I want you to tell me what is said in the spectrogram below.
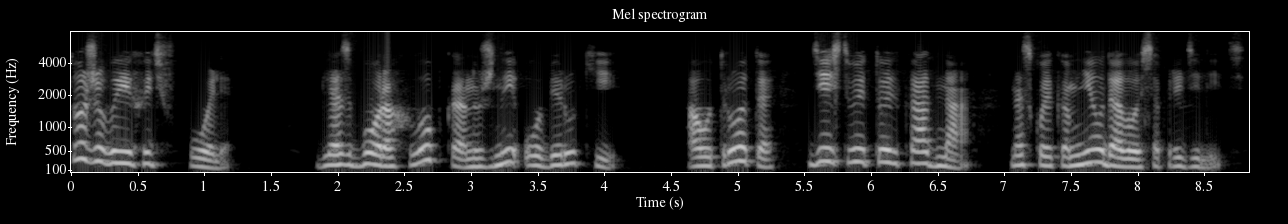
тоже выехать в поле. Для сбора хлопка нужны обе руки, а у Трота действует только одна, насколько мне удалось определить.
